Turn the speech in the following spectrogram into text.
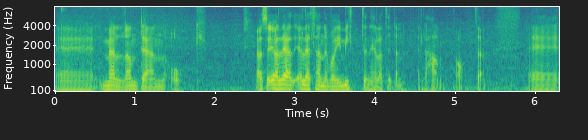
eh, mellan den och... Alltså jag lät, jag lät henne vara i mitten hela tiden. Eller han, ja den. Eh,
